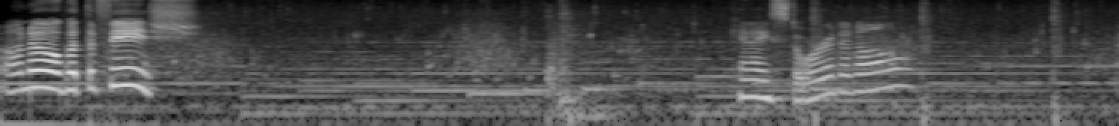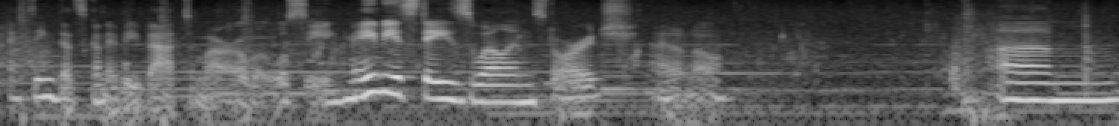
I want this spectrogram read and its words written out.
Oh no, but the fish! Can I store it at all? I think that's gonna be bad tomorrow, but we'll see. Maybe it stays well in storage. I don't know. Um.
